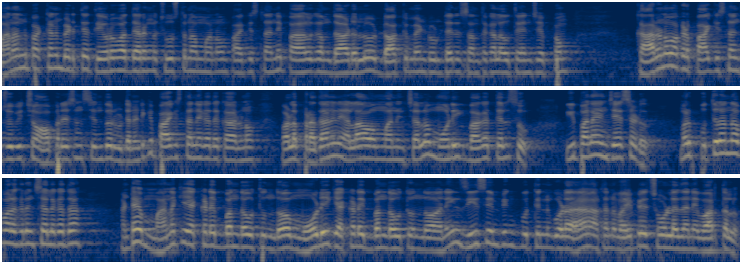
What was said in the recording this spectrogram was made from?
మనల్ని పక్కన పెడితే తీవ్రవాదారంగా చూస్తున్నాం మనం పాకిస్తాన్ని. పహల్గం దాడులు డాక్యుమెంట్ ఉంటేనే సంతకాలు అవుతాయని చెప్పాం. కారణం అక్కడ పాకిస్తాన్ చూపించిన ఆపరేషన్ సింధూర్ వీటన్నిటికీ పాకిస్తానే కదా కారణం. వాళ్ళ ప్రధానిని ఎలా అవమానించాలో మోడీకి బాగా తెలుసు. ఈ పని ఆయన చేశాడు. మరి పుత్రులన్నా పలకరించాలి కదా. అంటే మనకి ఎక్కడ ఇబ్బంది అవుతుందో మోడీకి ఎక్కడ ఇబ్బంది అవుతుందో అని జీ సింపింగ్ పుతిన్ కూడా అతని వైపే చూడలేదనే వార్తలు.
